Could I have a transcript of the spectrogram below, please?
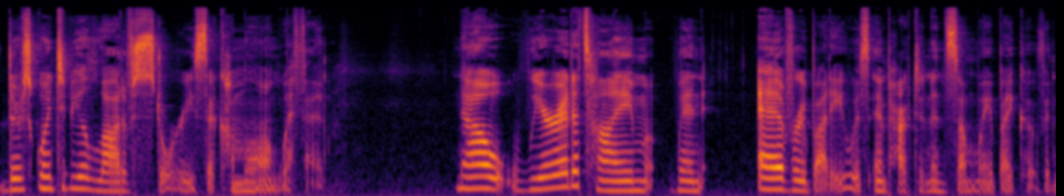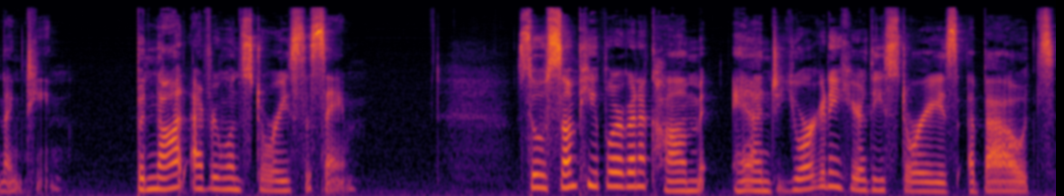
there's going to be a lot of stories that come along with it. Now, we're at a time when everybody was impacted in some way by COVID 19, but not everyone's story is the same. So, some people are going to come and you're going to hear these stories about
